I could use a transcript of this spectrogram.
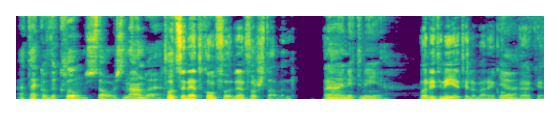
Attack of the Clones Star Wars, den andra. 2001 kom för, den första väl? Nej, 99. Var det 99 till och med den kom? Ja. okej.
